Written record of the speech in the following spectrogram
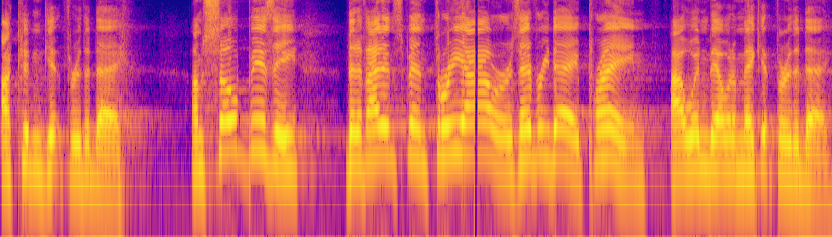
I couldn't get through the day. I'm so busy that if I didn't spend three hours every day praying, I wouldn't be able to make it through the day.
